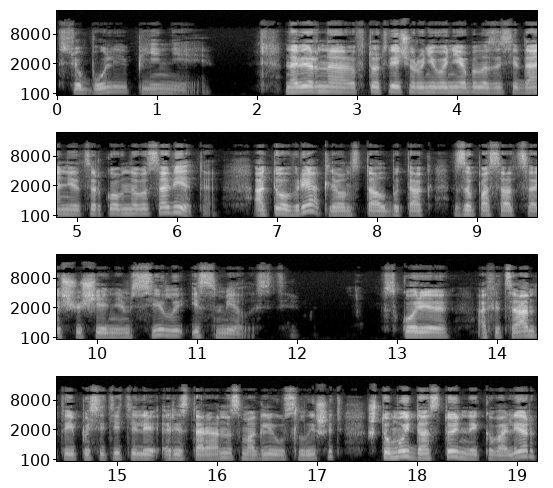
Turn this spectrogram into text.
все более пьянее. Наверное, в тот вечер у него не было заседания церковного совета, а то вряд ли он стал бы так запасаться ощущением силы и смелости. Вскоре официанты и посетители ресторана смогли услышать, что мой достойный кавалер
